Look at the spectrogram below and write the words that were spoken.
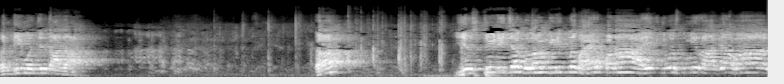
आणि डी म्हणजे दादा. हा? एसटीडीच्या गुलामगिरीतनं बाहेर पडा. एक दिवस तुम्ही राजा व्हाल.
